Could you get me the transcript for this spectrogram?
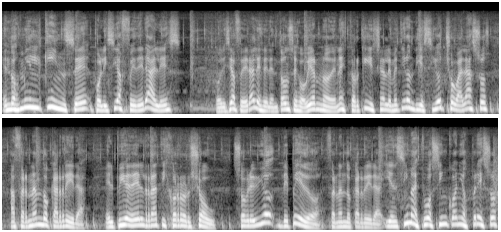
En 2015, policías federales, policías federales del entonces gobierno de Néstor Kirchner, le metieron 18 balazos a Fernando Carrera, el pibe del Ratty Horror Show. Sobrevivió de pedo Fernando Carrera y encima estuvo cinco años preso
